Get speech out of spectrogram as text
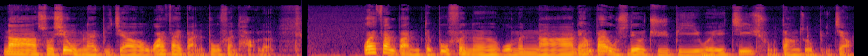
那首先我们来比较 WiFi 版的部分好了。WiFi 版的部分呢，我们拿两百五十六 GB 为基础当做比较。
